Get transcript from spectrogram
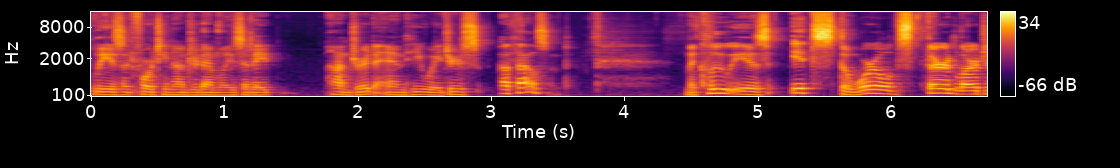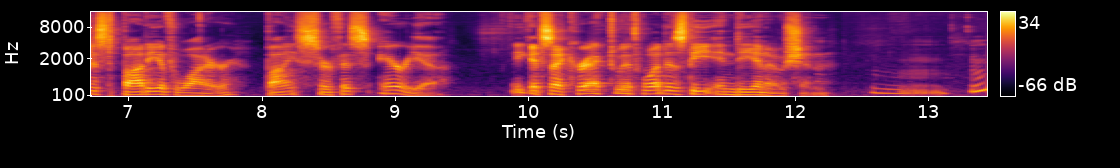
Lee is at 1,400. Emily's at 800. And he wagers 1,000. The clue is it's the world's third largest body of water by surface area. He gets that correct with what is the Indian Ocean. Mm-hmm.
